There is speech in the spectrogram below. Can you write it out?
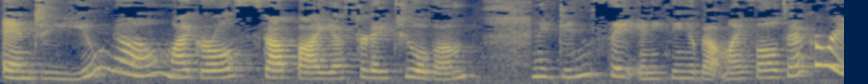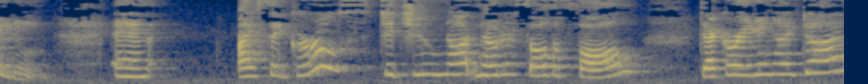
And do you know, my girls stopped by yesterday, two of them, and they didn't say anything about my fall decorating. And I said, girls, did you not notice all the fall decorating I've done?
